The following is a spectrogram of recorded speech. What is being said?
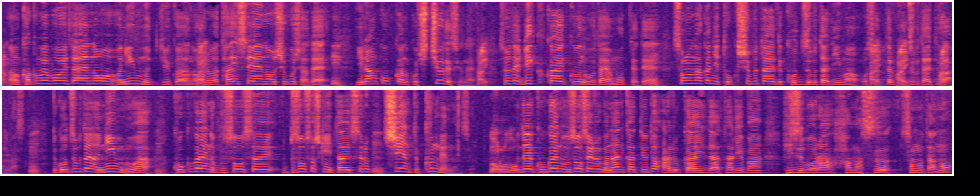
あの革命防衛隊の任務っていうかあの、はい、あれは体制の守護者で、うん、イラン国家のこう支柱ですよね、はい、それで陸海空の部隊を持ってて、うん、その中に特殊部隊でコッズ部隊で今おっしゃってるコッズ部隊というのがあります、でコッズ部隊の任務は、国外の武装勢武装組織に対する支援と訓練なんですよ、なるほど。で国外の武装勢力は何かというとアルカイダ、タリバン、ヒズボラ、ハマスその他の、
